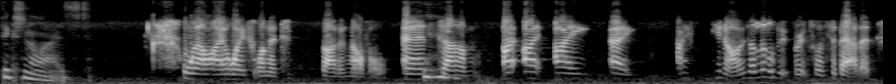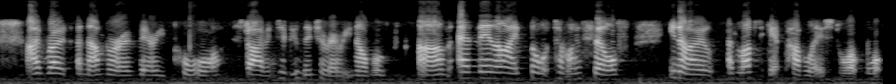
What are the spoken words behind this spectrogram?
fictionalized? Well, I always wanted to write a novel, and um, I, I, I, I, I, you know, I was a little bit ruthless about it. I wrote a number of very poor striving to be literary novels. Um, and then I thought to myself, you know, I'd love to get published. What, what,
